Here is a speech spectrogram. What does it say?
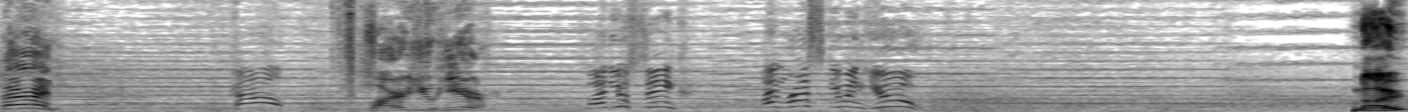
Baron! Cal! Why are you here? Why do you think? I'm rescuing you! No.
